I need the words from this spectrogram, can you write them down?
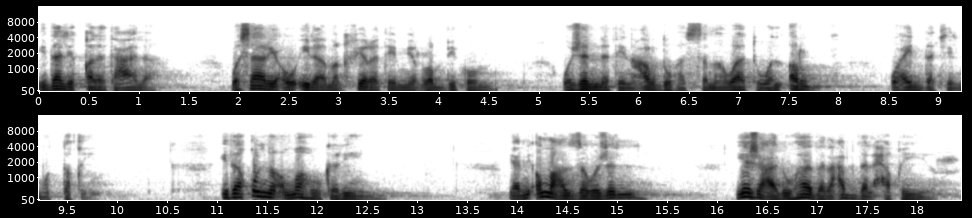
لذلك قال تعالى وسارعوا إلى مغفرة من ربكم وجنة عرضها السماوات والأرض أعدت للمتقين. إذا قلنا الله كريم يعني الله عز وجل يجعل هذا العبد الحقير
